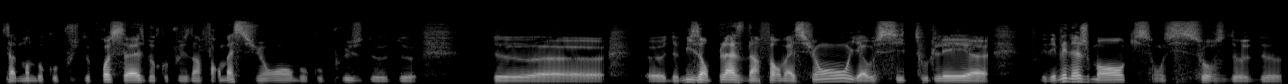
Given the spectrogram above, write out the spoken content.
ça demande beaucoup plus de process, beaucoup plus d'informations, beaucoup plus de, mise en place d'informations. Il y a aussi tous les, déménagements qui sont aussi source de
